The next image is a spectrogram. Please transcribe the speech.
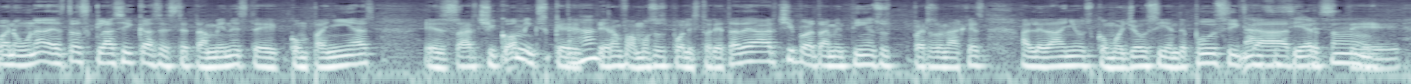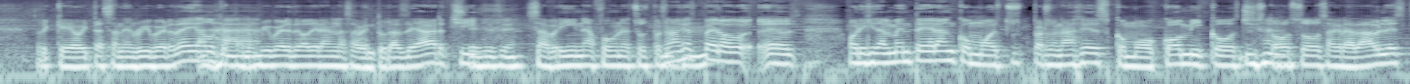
Bueno, una de estas clásicas, este, también, este, compañías es Archie Comics, que Ajá. eran famosos por la historieta de Archie, pero también tienen sus personajes aledaños como Josie and the Pussycat, Ah, sí, este, que ahorita están en Riverdale, que también Riverdale eran las aventuras de Archie, Sí, sí, sí. Sabrina fue uno de estos personajes, pero eh, originalmente eran como estos personajes como cómicos, chistosos, agradables.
